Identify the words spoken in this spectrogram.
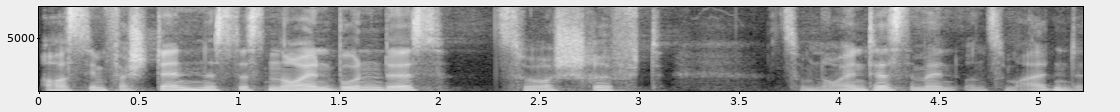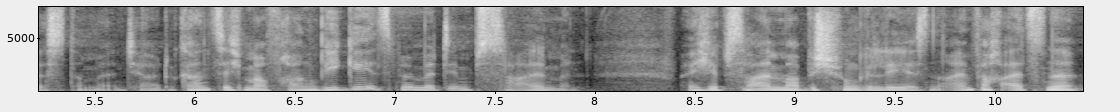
aus dem Verständnis des neuen Bundes zur Schrift, zum Neuen Testament und zum Alten Testament. Ja? Du kannst dich mal fragen, wie geht es mir mit dem Psalmen? Welche Psalmen habe ich schon gelesen? Einfach als eine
